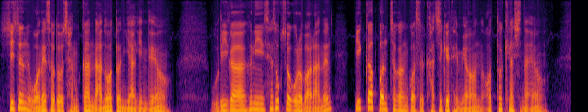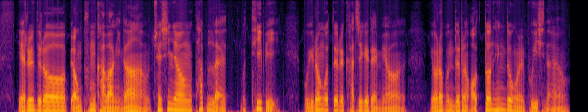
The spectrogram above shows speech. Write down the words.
시즌 1에서도 잠깐 나누었던 이야기인데요. 우리가 흔히 세속적으로 말하는 삐까뻔쩍한 것을 가지게 되면 어떻게 하시나요? 예를 들어 명품 가방이나 최신형 타블렛, 뭐 TV, 뭐 이런 것들을 가지게 되면 여러분들은 어떤 행동을 보이시나요?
